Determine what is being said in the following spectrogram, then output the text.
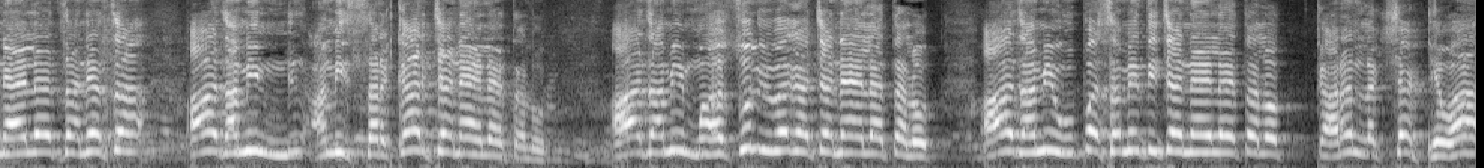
न्यायालयात जाण्याचा. आज आम्ही आम्ही सरकारच्या न्यायालयात आलो. आज आम्ही महसूल विभागाच्या न्यायालयात आलो. आज आम्ही उपसमितीच्या न्यायालयात आलो. कारण लक्षात ठेवा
